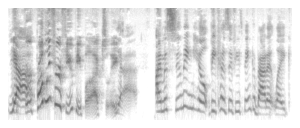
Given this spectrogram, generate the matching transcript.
Yeah, for, probably for a few people, actually. yeah. I'm assuming he'll because if you think about it, like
